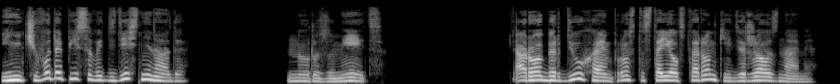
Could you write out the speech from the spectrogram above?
И ничего дописывать здесь не надо. Ну, разумеется. А Роберт Дюхайм просто стоял в сторонке и держал знамя.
